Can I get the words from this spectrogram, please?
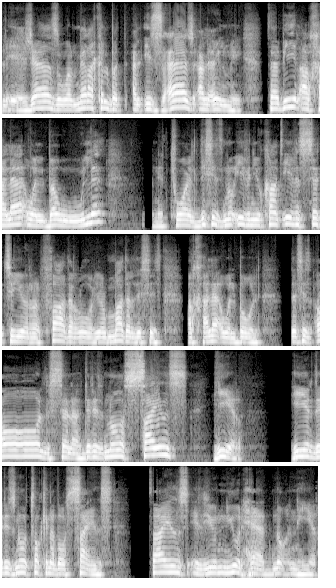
الإعجاز هو الميراكل but الإزعاج العلمي. سبيل الخلاء والبول. And a toilet this is not even you can't even say to your father or your mother this is al-khala wal-bawl. This is all the salaf there is no science here. Here there is no talking about science. Science is in your head not in here.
